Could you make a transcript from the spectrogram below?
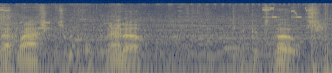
That latch, so we can open that up and get to those.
